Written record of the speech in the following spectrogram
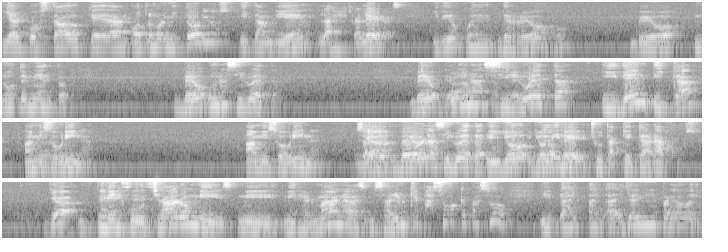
y al costado quedan otros dormitorios y también las escaleras. Y veo pues de reojo, veo, no te miento, veo una silueta. Veo ya, una okay. silueta idéntica a mi sobrina. A mi sobrina. O sea, veo la silueta y yo, yo okay. dije, chuta, ¿qué carajos? Ya. Me escucharon mis, mis, mis, hermanas, me salieron, ¿qué pasó? ¿Qué pasó? Y hay, hay, hay alguien parado ahí.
